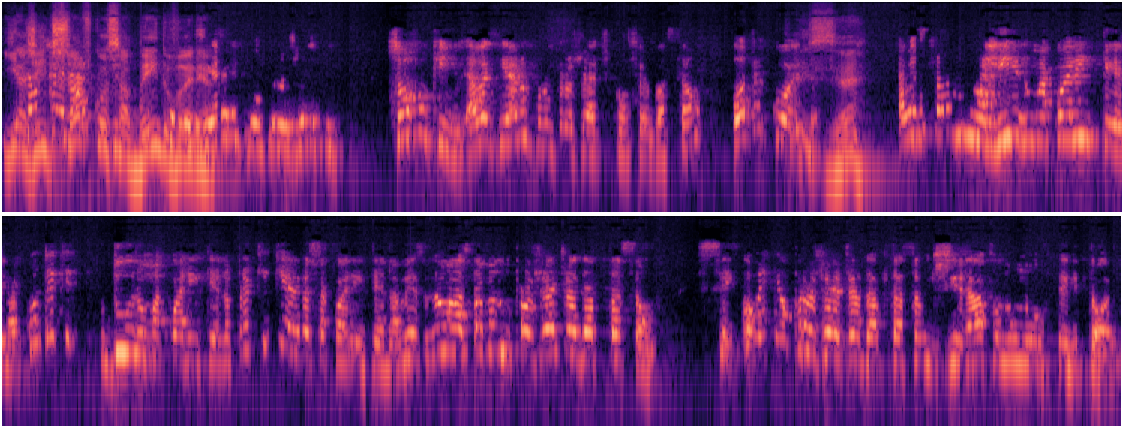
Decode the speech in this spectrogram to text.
E então, a gente só ficou sabendo, Vânia. Um projeto, só um pouquinho, elas vieram para um projeto de conservação. Outra coisa. Pois é. Elas estavam ali numa quarentena. Quanto é que dura uma quarentena? Para que, que era essa quarentena mesmo? Não, elas estavam num projeto de adaptação. Sei. Como é que é o projeto de adaptação de girafa num novo território?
